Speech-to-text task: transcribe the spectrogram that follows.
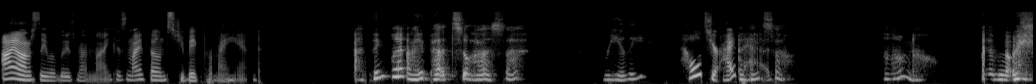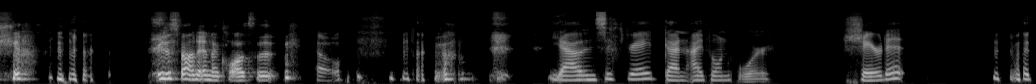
I honestly would lose my mind because my phone's too big for my hand. I think my iPad still has that. Really? How old's your I think iPad? so. I don't know. I have no idea. we just found it in a closet. Oh. Yeah, in sixth grade, got an iPhone 4, shared it with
